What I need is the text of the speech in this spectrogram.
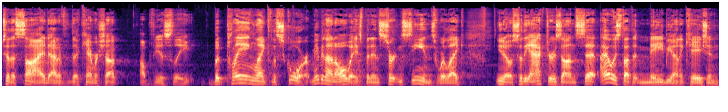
to the side out of the camera shot, obviously, but playing like the score. Maybe not always, but in certain scenes where like you know, so the actors on set, I always thought that maybe on occasion,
